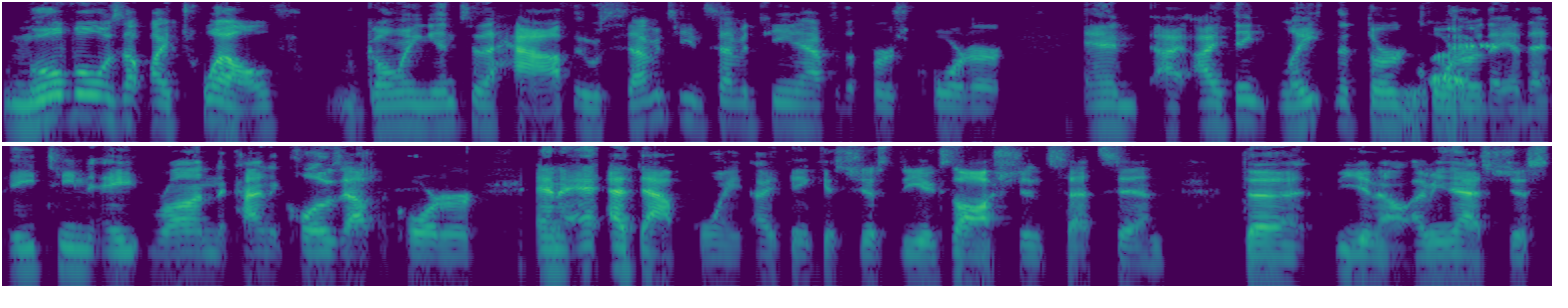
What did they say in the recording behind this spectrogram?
Louisville was up by 12 going into the half. It was 17 17 after the first quarter. And I, I, think late in the third quarter, they had that 18 8 run to kind of close out the quarter. And at, at, that point, I think it's just the exhaustion sets in. The, you know, I mean, that's just,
